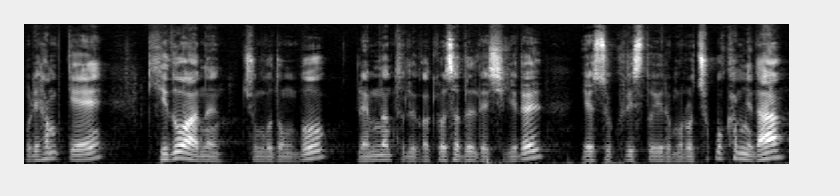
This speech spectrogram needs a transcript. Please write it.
우리 함께 기도하는 중고등부 렘넌트들과 교사들 되시기를 예수 그리스도 이름으로 축복합니다.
